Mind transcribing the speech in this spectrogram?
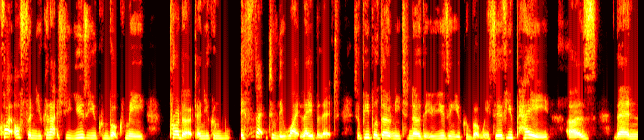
quite often you can actually use a You Can Book Me product and you can effectively white label it. So people don't need to know that you're using You Can Book Me. So if you pay us, then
